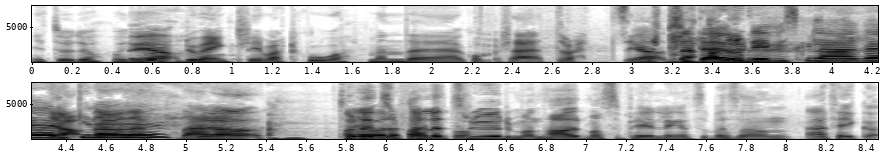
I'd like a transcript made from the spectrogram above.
i studio. Vi burde Ja. jo egentlig vært gode, men det kommer seg etter hvert. Ja. Det er jo det vi skal lære, er det ikke det det? det. det, er Ja. Alle, alle tror man har masse peiling, så bare sånn Jeg faka.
